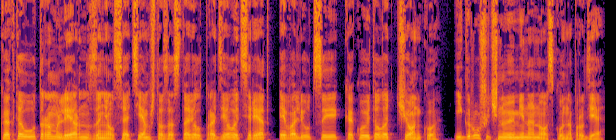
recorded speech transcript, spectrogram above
Как-то утром Лерн занялся тем, что заставил проделать ряд эволюции какую-то лодчонку, игрушечную миноноску на пруде.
